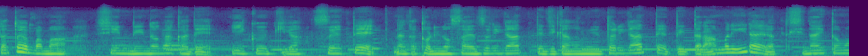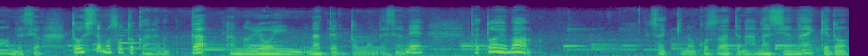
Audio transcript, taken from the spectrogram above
例えばまあ森林の中でいい空気が吸えてなんか鳥のさえずりがあって時間にゆとりがあってって言ったらあんまりイライラってしないと思うんですよ。どうしても外からがあの要因になってると思うんですよ。ね例えばさっきの子育ての話じゃないけど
